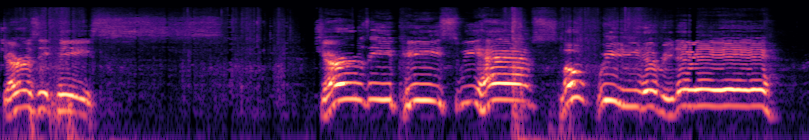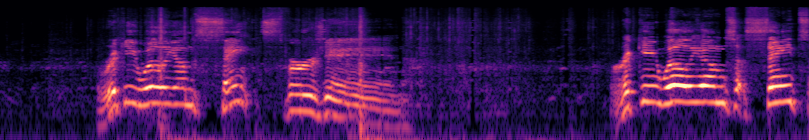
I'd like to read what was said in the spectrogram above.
Jersey piece. Jersey piece, we have smoke weed every day. Ricky Williams Saints version. Ricky Williams Saints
